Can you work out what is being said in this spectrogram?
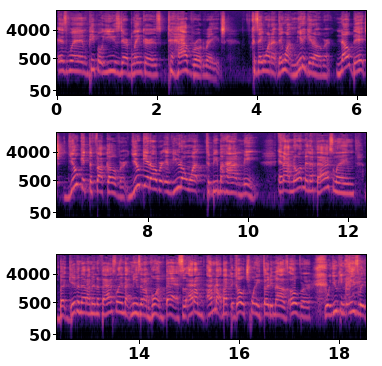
is when people use their blinkers to have road rage because they want to they want me to get over. No, bitch, you get the fuck over. You get over if you don't want to be behind me. And I know I'm in a fast lane, but given that I'm in a fast lane, that means that I'm going fast. So I don't I'm not about to go 20, 30 miles over when you can easily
